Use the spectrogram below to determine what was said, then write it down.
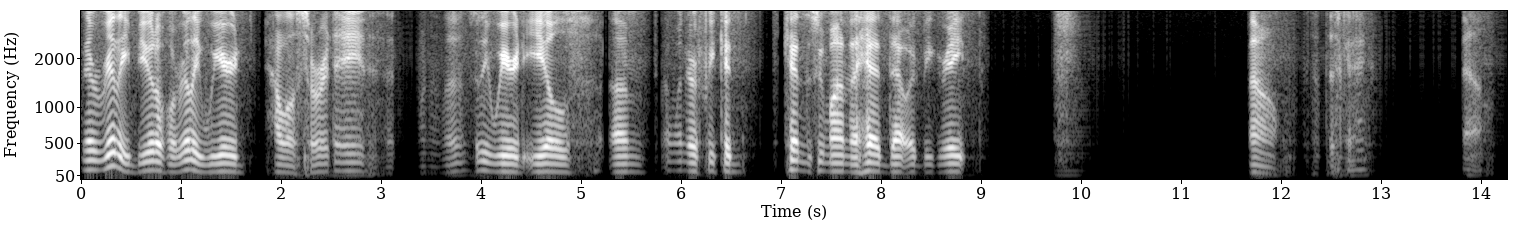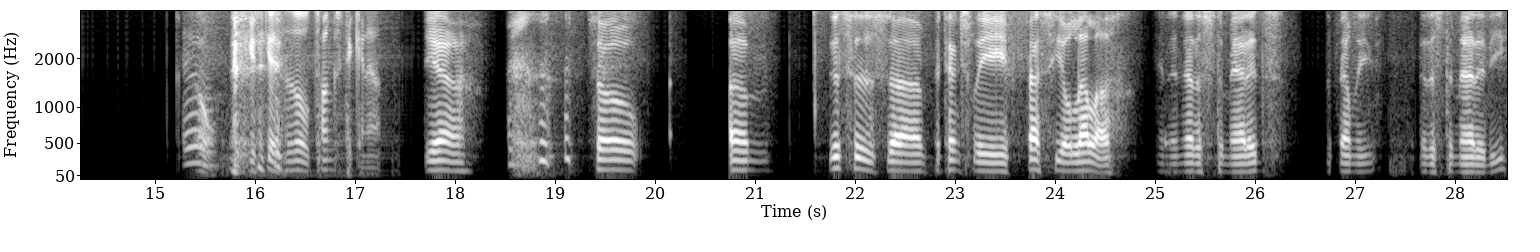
they're really beautiful, really weird, Halosauridae. Is that one of those? really weird eels. Um, I wonder if we could, can zoom on the head, that would be great. Oh, is it this guy? No. Ooh. Oh, he's got his little tongue sticking out. Yeah, so um, this is uh, potentially Fasciolella in the Netastomatids, the family Netastomatidae.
